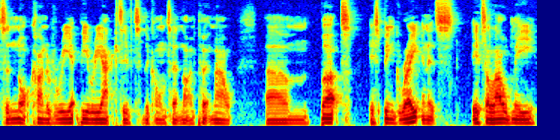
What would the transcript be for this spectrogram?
to not kind of re- be reactive to the content that i'm putting out. Um, but it's been great and it's it's allowed me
